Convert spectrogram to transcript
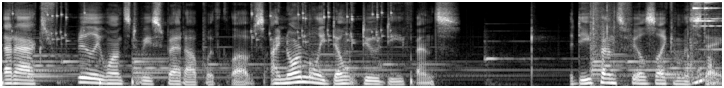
That axe really wants to be sped up with gloves. I normally don't do defense. The defense feels like a mistake.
